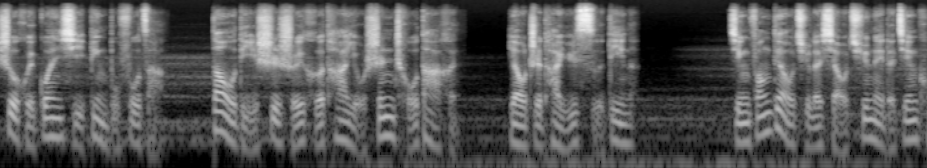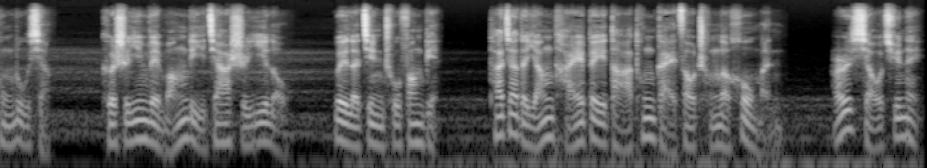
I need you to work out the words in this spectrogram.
社会关系并不复杂，到底是谁和她有深仇大恨，要置他于死地呢？警方调取了小区内的监控录像，可是因为王丽家是一楼，为了进出方便，他家的阳台被打通改造成了后门，而小区内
